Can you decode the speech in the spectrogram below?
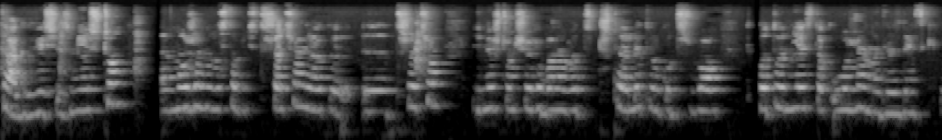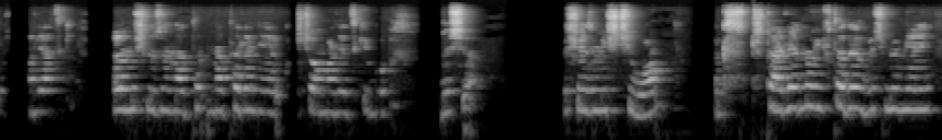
tak, dwie się zmieszczą. E, Możemy dostawić trzecią, jak y, trzecią i zmieszczą się chyba nawet cztery, tylko trzeba, tylko to nie jest tak ułożone dla Zdańskiego Kościoła Mariacki, ale myślę, że na, te, na terenie Kościoła Mariackiego by się, by się zmieściło tak z cztery, no i wtedy byśmy mieli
